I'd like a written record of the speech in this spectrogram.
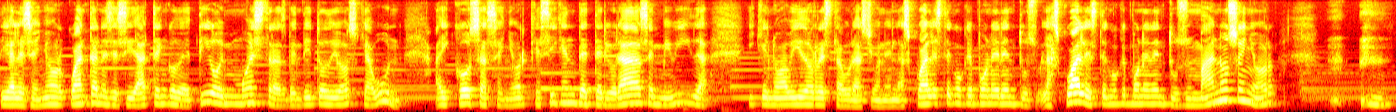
Dígale, Señor, cuánta necesidad tengo de ti. Hoy muestras, bendito Dios, que aún hay cosas, Señor, que siguen deterioradas en mi vida y que no ha habido restauración, en las cuales tengo que poner en tus, las cuales tengo que poner en tus manos, Señor.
